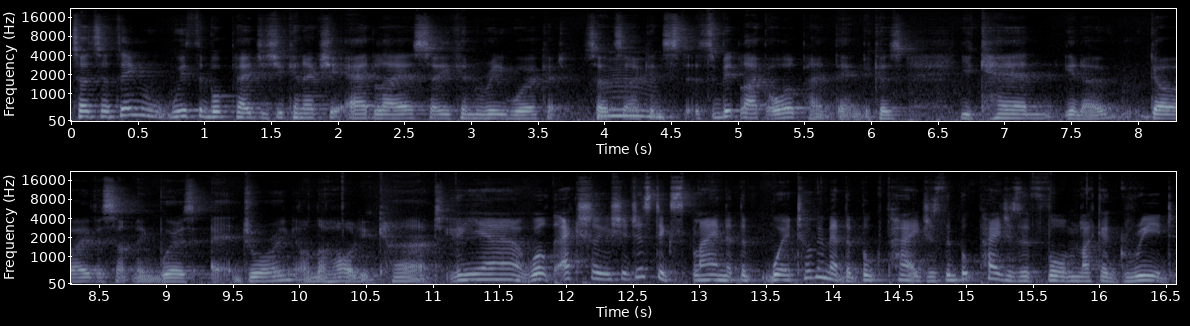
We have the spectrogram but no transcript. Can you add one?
So it's a thing with the book pages. You can actually add layers, so you can rework it. So it's like Mm. it's, it's a bit like oil paint then, because you can you know go over something, whereas drawing on the whole you can't. Yeah, well, actually, we should just explain that the, we're talking about the book pages. The book pages are formed like a grid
